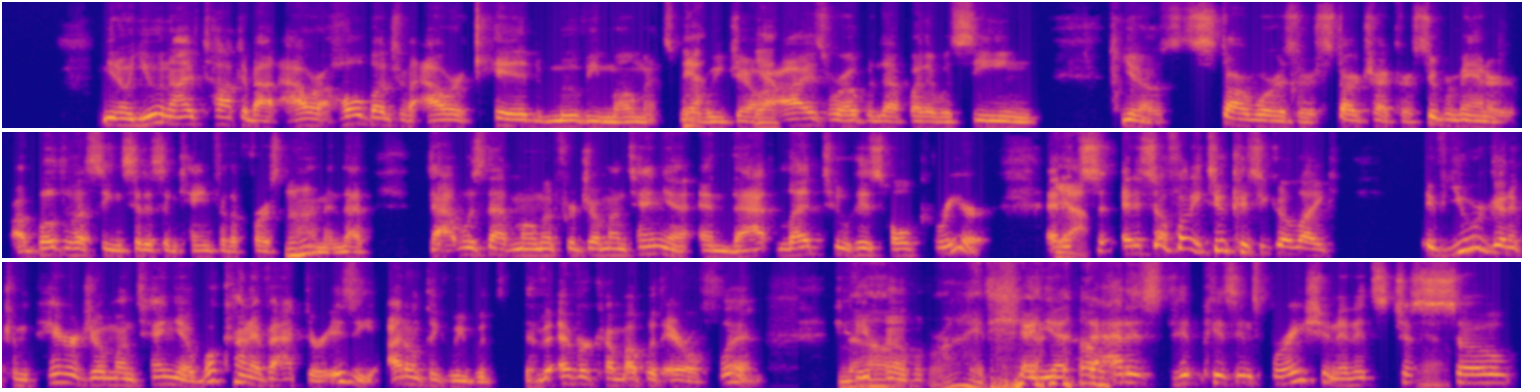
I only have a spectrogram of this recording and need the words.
you know, you and I've talked about our, a whole bunch of our kid movie moments where yeah. we, you know, yeah. our eyes were opened up, whether it was seeing you know Star Wars or Star Trek or Superman or uh, both of us seeing Citizen Kane for the 1st mm-hmm. time, and that that was that moment for Joe Mantegna, and that led to his whole career. And yeah. it's and it's so funny too because you go like, if you were going to compare Joe Mantegna, what kind of actor is he? I don't think we would have ever come up with Errol Flynn. No, you know? right? Yeah, and yet no. that is his inspiration, and it's just yeah. so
